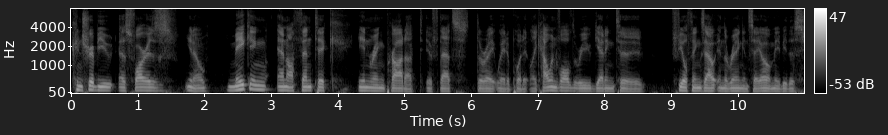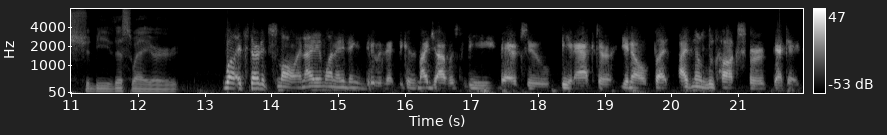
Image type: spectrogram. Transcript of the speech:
contribute as far as you know making an authentic in-ring product if that's the right way to put it like how involved were you getting to feel things out in the ring and say, oh, maybe this should be this way or. Well, it started small, and I didn't want anything to do with it because my job was to be there to be an actor, you know. But I've known Luke Hawx for decades,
